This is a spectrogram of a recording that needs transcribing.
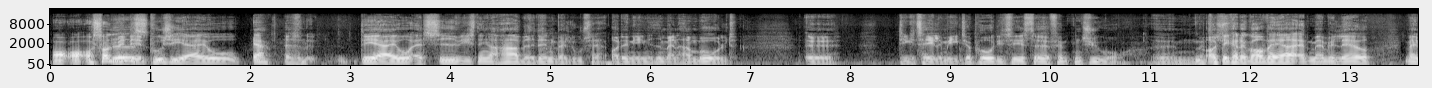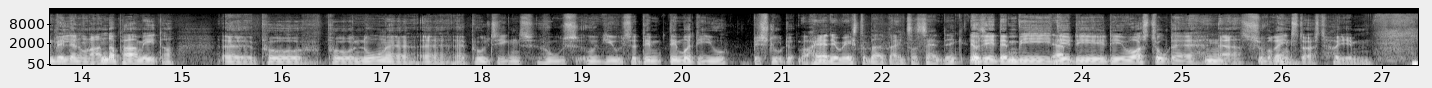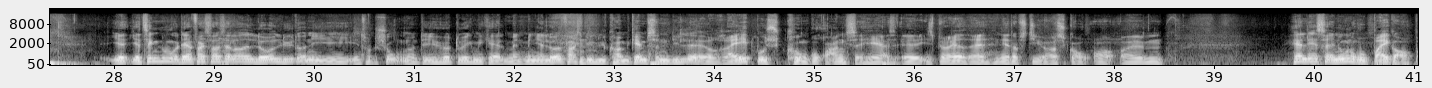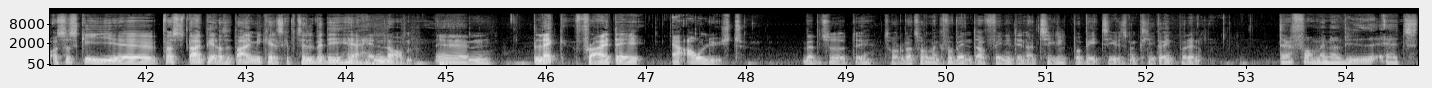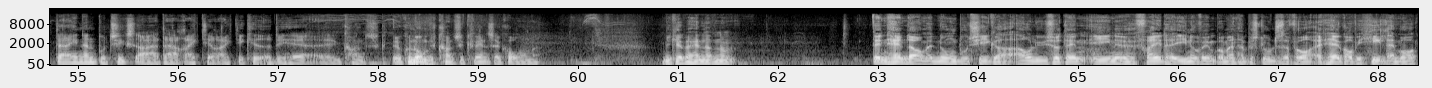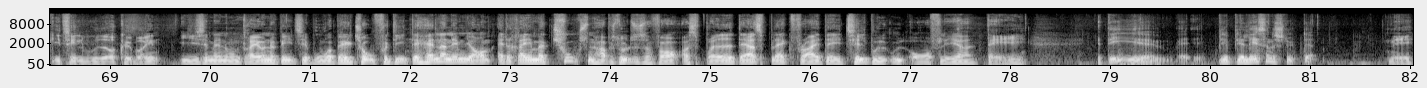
Og, og, og således... Men det pussy er jo, ja. altså, det er jo, at sidevisninger har været den valuta og den enhed, man har målt øh, digitale medier på de sidste 15-20 år. Øhm, og det kan da godt være, at man vil lave, man vælger nogle andre parametre øh, på, på nogle af, af, af politikens hus udgivelser. Det, det må de jo beslutte. Og her er det jo Ekstrabladet, der er interessant, ikke? Jo, det er dem, vi, ja. det, det, det er jo også to, der mm. er suverænt størst herhjemme jeg, jeg tænkte nu, det har faktisk også allerede lovet lytterne i introduktionen, og det hørte du ikke, Michael, men, men jeg lovede faktisk, at vi ville komme igennem sådan en lille rebus-konkurrence her, øh, inspireret af netop Stig Ørskov. Og, og øhm, her læser jeg nogle rubrikker op, og så skal I, øh, først dig, Peter, så dig, Michael, skal fortælle, hvad det her handler om. Øhm, Black Friday er aflyst. Hvad betyder det? Tror du, hvad tror du, man kan forvente at finde i den artikel på BT, hvis man klikker ind på den? Der får man at vide, at der er en anden butiksejer, der er rigtig, rigtig ked af det her øh, økonomisk konsekvens af corona. Michael, hvad handler den om? Den handler om, at nogle butikker aflyser den ene fredag i november, man har besluttet sig for, at her går vi helt amok i tilbud og køber ind. I er simpelthen nogle drevne BT-brugere begge to, fordi det handler nemlig om, at Rema 1000 har besluttet sig for at sprede deres Black Friday-tilbud ud over flere dage. Det, øh, bliver, bliver læserne snydt der? Nej,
